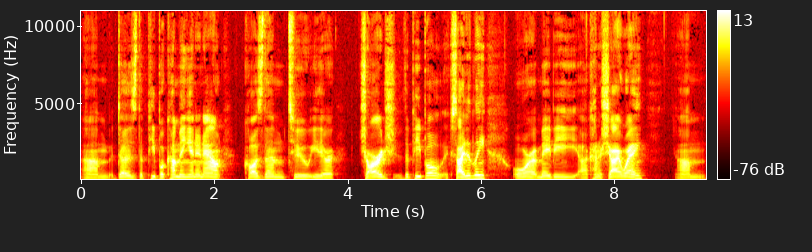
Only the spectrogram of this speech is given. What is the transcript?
Um, does the people coming in and out cause them to either charge the people excitedly or maybe uh, kind of shy away? Um,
